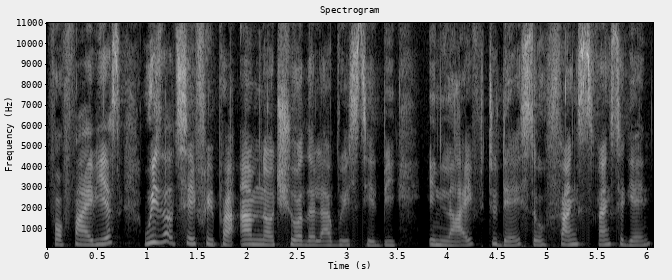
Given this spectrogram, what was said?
for five years, without CEFIPRA, I'm not sure the lab will still be in life today. So thanks, thanks again.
